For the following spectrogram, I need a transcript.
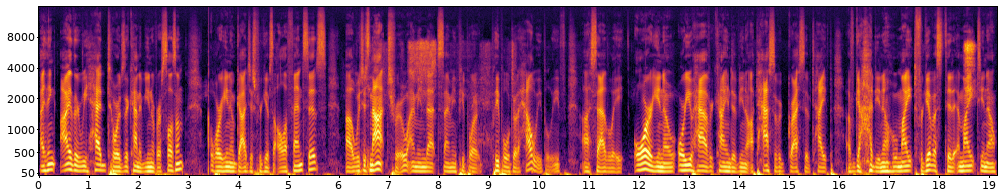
I think either we head towards the kind of universalism, where you know God just forgives all offenses, uh, which is not true. I mean, that's I mean people are people will go to hell. We believe, uh, sadly, or you know, or you have a kind of you know a passive aggressive type of God, you know, who might forgive us to might you know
